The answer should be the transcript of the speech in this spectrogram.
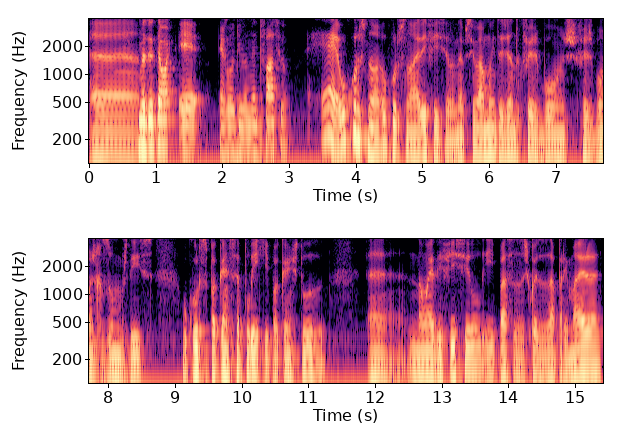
Ah, Mas então é, é relativamente fácil. É, o curso não, o curso não é difícil. Ainda por cima há muita gente que fez bons, fez bons resumos disso. O curso, para quem se aplique e para quem estude, ah, não é difícil e passas as coisas à primeira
